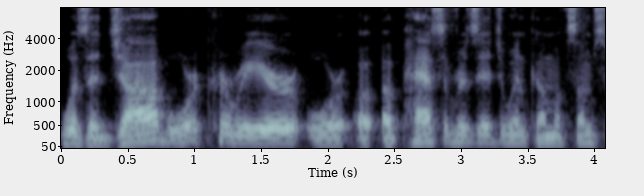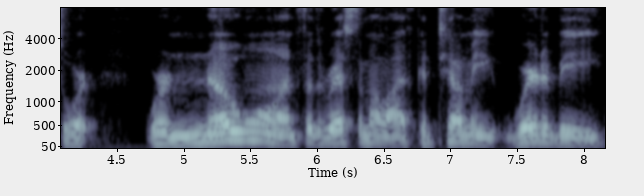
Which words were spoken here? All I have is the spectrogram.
was a job or a career or a, a, passive residual income of some sort where no one for the rest of my life could tell me where to be,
